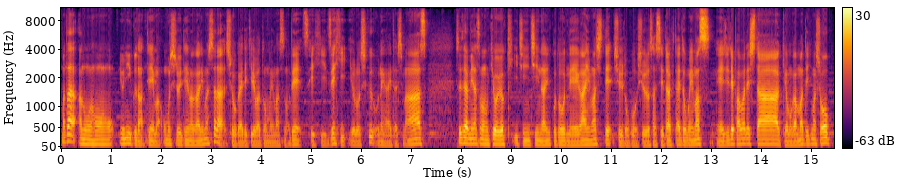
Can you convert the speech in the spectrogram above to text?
またあのユニークなテーマ面白いテーマがありましたら紹介できればと思いますのでぜひぜひよろしくお願いいたします。それでは皆様も今日良き一日になることを願いまして収録を終了させていただきたいと思います。ねじれパパでした。今日も頑張っていきましょう。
